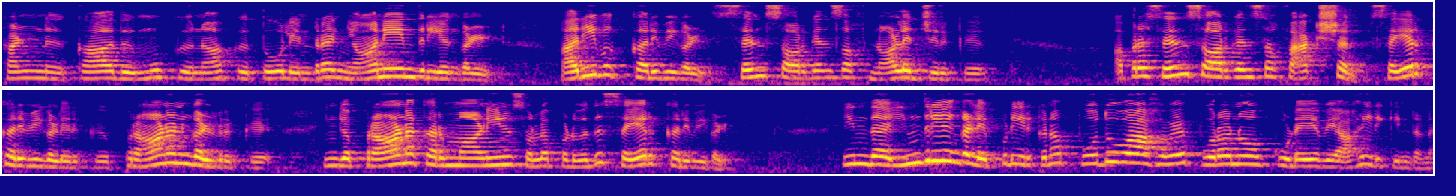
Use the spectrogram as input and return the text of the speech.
கண்ணு காது மூக்கு நாக்கு தோல் என்ற ஞானேந்திரியங்கள் அறிவு கருவிகள் சென்ஸ் ஆர்கன்ஸ் ஆஃப் நாலேஜ் இருக்கு. அப்புறம் சென்ஸ் ஆர்கன்ஸ் ஆஃப் ஆக்ஷன் செயற்கருவிகள் இருக்கு பிராணன்கள் இருக்கு. இங்க பிராண கர்மாணின்னு சொல்லப்படுவது செயற்கருவிகள். இந்த இந்திரியங்கள் எப்படி இருக்குன்னா பொதுவாகவே புறநோக்குடையவையாக இருக்கின்றன.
